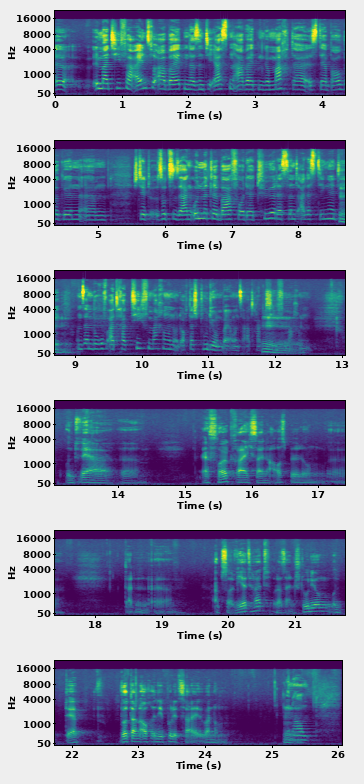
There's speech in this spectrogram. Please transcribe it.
äh, immer tiefer einzuarbeiten. Da sind die ersten Arbeiten gemacht, da ist der Baubeginn ähm, steht sozusagen unmittelbar vor der Tür. Das sind alles Dinge, die mhm. unseren Beruf attraktiv machen und auch das Studium bei uns attraktiv mhm. machen. Und wer äh, erfolgreich seine Ausbildung äh, dann äh, absolviert hat oder sein Studium und der wird dann auch in die Polizei übernommen. Mhm. Genau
